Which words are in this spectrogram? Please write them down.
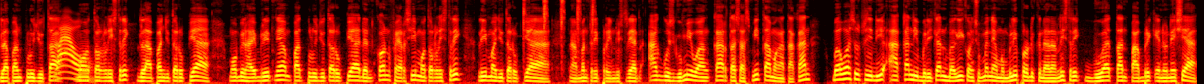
80 juta, Wow. motor listrik 8 juta rupiah, mobil hybridnya 40 juta rupiah dan konversi motor listrik 5 juta rupiah. Nah, Menteri Perindustrian Agus Gumiwang Kartasasmita mengatakan bahwa subsidi akan diberikan bagi konsumen yang membeli produk kendaraan listrik buatan pabrik Indonesia.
